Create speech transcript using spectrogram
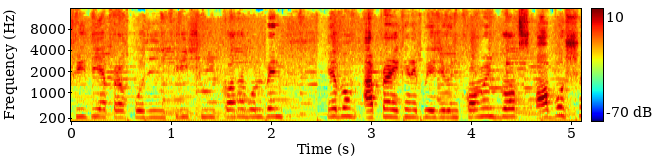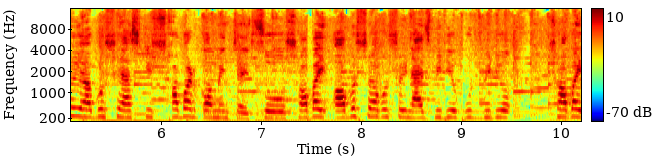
ফ্রিতে আপনারা প্রতিদিন তিরিশ মিনিট কথা বলবেন এবং আপনারা এখানে পেয়ে যাবেন কমেন্ট বক্স অবশ্যই অবশ্যই আজকে সবার কমেন্ট চাই। সো সবাই অবশ্যই অবশ্যই নাইস ভিডিও গুড ভিডিও সবাই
